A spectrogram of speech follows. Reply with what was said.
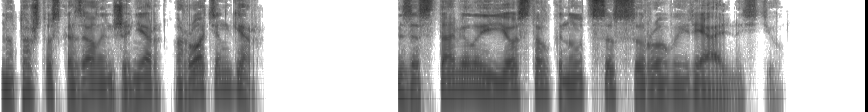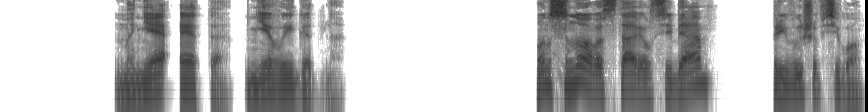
Но то, что сказал инженер Ротингер, заставило ее столкнуться с суровой реальностью. «Мне это невыгодно», он снова ставил себя превыше всего.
